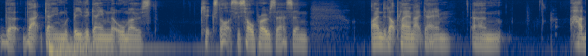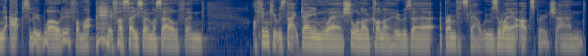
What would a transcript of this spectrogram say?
that that game would be the game that almost kickstarts this whole process. And I ended up playing that game. Um, had an absolute world if I if I say so myself. And I think it was that game where Sean O'Connor, who was a, a Brentford scout, we was away at Uxbridge, and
